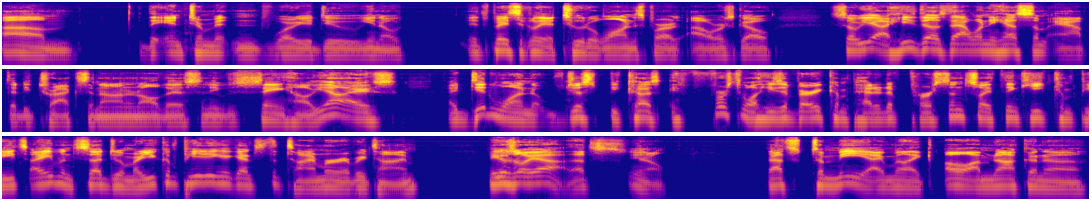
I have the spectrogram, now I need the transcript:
Um, the intermittent where you do, you know, it's basically a two to one as far as hours go. So yeah, he does that when he has some app that he tracks it on and all this. And he was saying how yeah, I, I did one just because. First of all, he's a very competitive person, so I think he competes. I even said to him, "Are you competing against the timer every time?" He goes, "Oh yeah, that's you know, that's to me. I'm like, oh, I'm not gonna."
